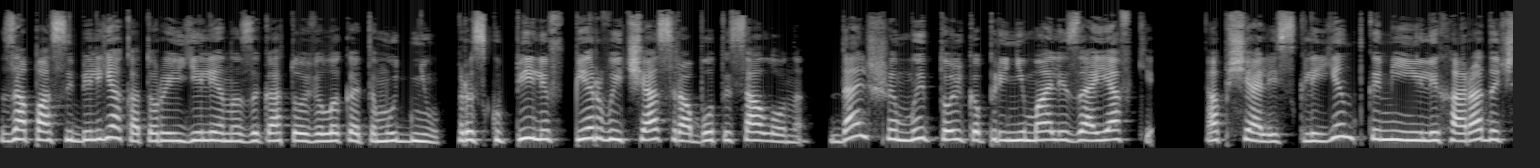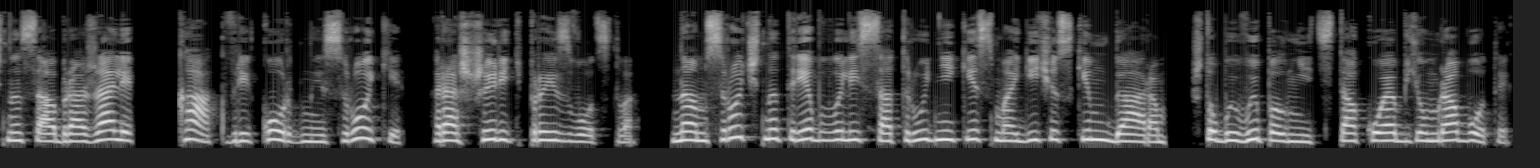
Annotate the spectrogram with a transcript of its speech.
Запасы белья, которые Елена заготовила к этому дню, раскупили в первый час работы салона. Дальше мы только принимали заявки, общались с клиентками и лихорадочно соображали, как в рекордные сроки расширить производство. Нам срочно требовались сотрудники с магическим даром, чтобы выполнить такой объем работы.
